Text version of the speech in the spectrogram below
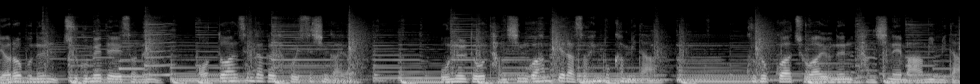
여러분은 죽음에 대해서는 어떠한 생각을 하고 있으신가요? 오늘도 당신과 함께라서 행복합니다. 구독과 좋아요는 당신의 마음입니다.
